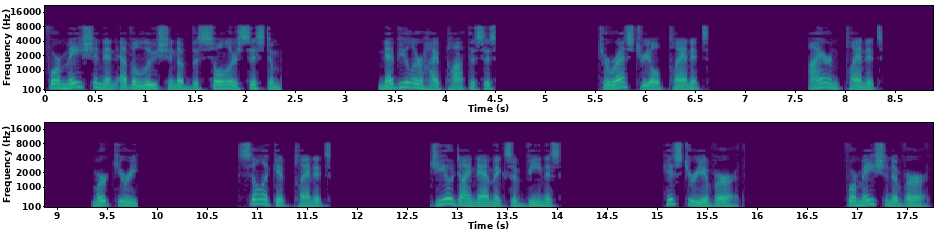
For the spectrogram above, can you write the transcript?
Formation and evolution of the Solar System Nebular hypothesis Terrestrial planets Iron planets Mercury Silicate planets Geodynamics of Venus History of Earth Formation of Earth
